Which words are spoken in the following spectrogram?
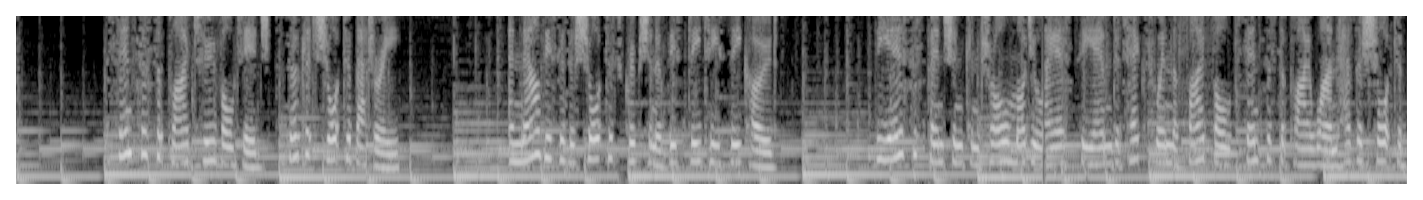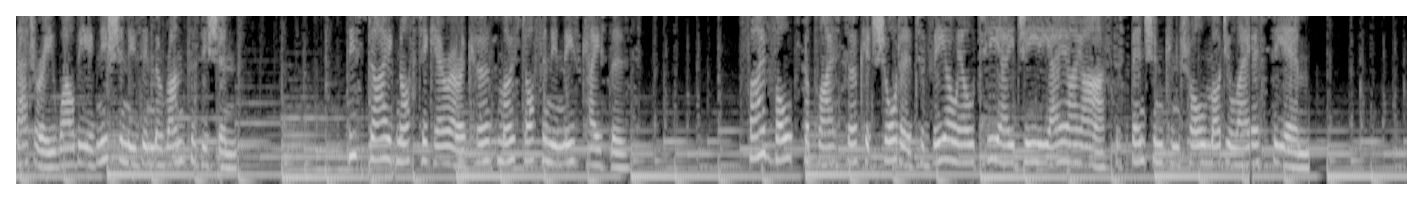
Sensor supply 2 voltage, circuit short to battery. And now this is a short description of this DTC code. The Air Suspension Control Module ASCM detects when the 5V sensor supply 1 has a short to battery while the ignition is in the run position. This diagnostic error occurs most often in these cases. 5V supply circuit shorted to VOLTAGEAIR suspension control module ASCM.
